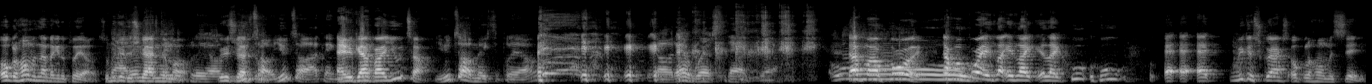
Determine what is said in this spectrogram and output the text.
Oklahoma's not making the playoffs. So we Nah, can just scratch them make off. the We playoffs. can scratch them Utah, off. Utah, I think. And you got by Utah. Utah makes the playoffs. oh, that West stack, yeah. That's my point. That's my point. It's like it's like it's like who who at, at, at- we can scratch Oklahoma City.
